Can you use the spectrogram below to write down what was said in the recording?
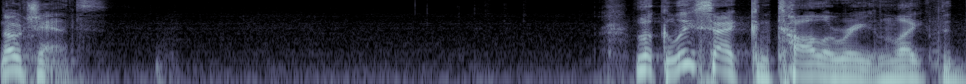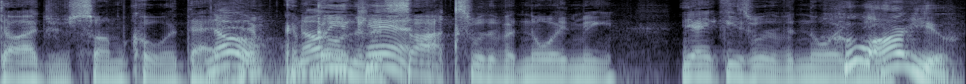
No chance. Look, at least I can tolerate and like the Dodgers, so I'm cool with that. No, him, him no, going you to can't. Sox would have annoyed me. Yankees would have annoyed Who me. Who are you?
